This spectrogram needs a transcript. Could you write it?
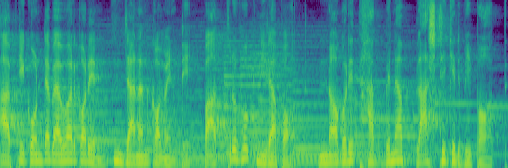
আপনি কোনটা ব্যবহার করেন, জানান কমেন্টে। পাত্র হোক নিরাপদ, নগরে থাকবে না প্লাস্টিকের বিপদ।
